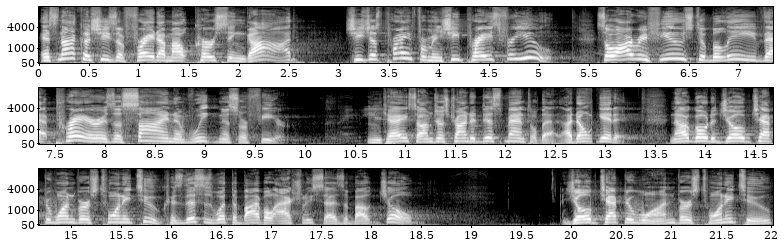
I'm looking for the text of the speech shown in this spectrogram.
It's not because she's afraid I'm out cursing God. She's just praying for me and she prays for you. So I refuse to believe that prayer is a sign of weakness or fear. Okay? So I'm just trying to dismantle that. I don't get it. Now go to Job chapter 1, verse 22, because this is what the Bible actually says about Job. Job chapter 1, verse 22.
